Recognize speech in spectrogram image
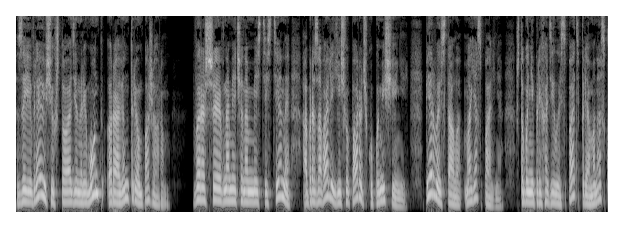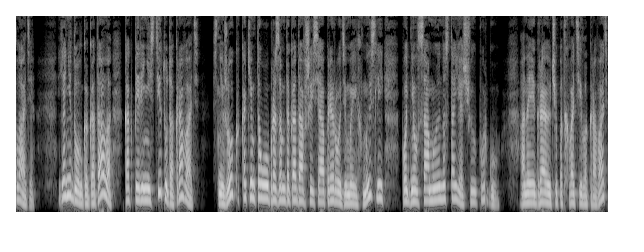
заявляющих, что один ремонт равен трем пожарам. Выросшие в намеченном месте стены образовали еще парочку помещений. Первой стала моя спальня, чтобы не приходилось спать прямо на складе. Я недолго гадала, как перенести туда кровать. Снежок, каким-то образом догадавшийся о природе моих мыслей, поднял самую настоящую пургу. Она играючи подхватила кровать,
